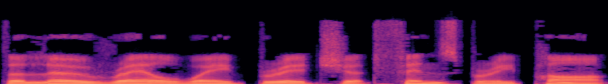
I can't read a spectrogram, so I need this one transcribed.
The low railway bridge at Finsbury Park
